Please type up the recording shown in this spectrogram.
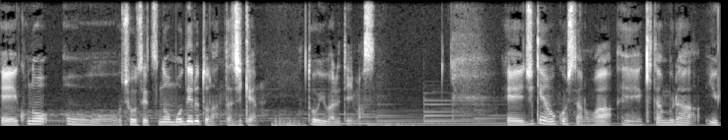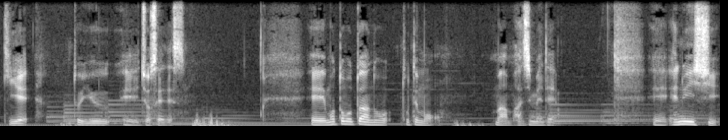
えー、この小説のモデルとなった事件と言われています、えー、事件を起こしたのは、えー、北村幸恵という、えー、女性です、えー、もともとあのとてもまあ真面目で、えー、NEC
